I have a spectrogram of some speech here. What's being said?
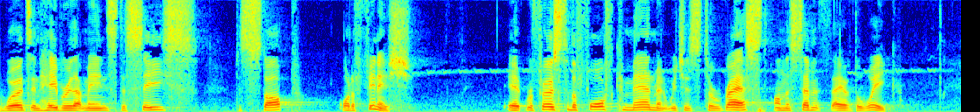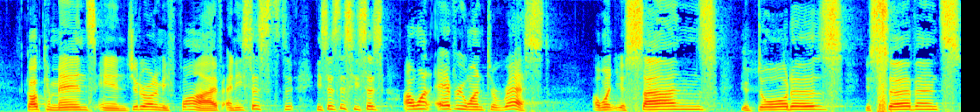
words in Hebrew that means to cease, to stop, or to finish. It refers to the fourth commandment, which is to rest on the seventh day of the week. God commands in Deuteronomy 5, and he says, to, he says this He says, I want everyone to rest. I want your sons, your daughters, your servants,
